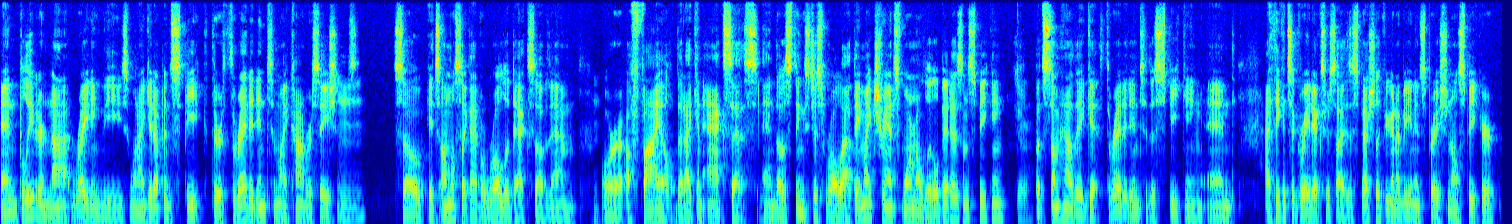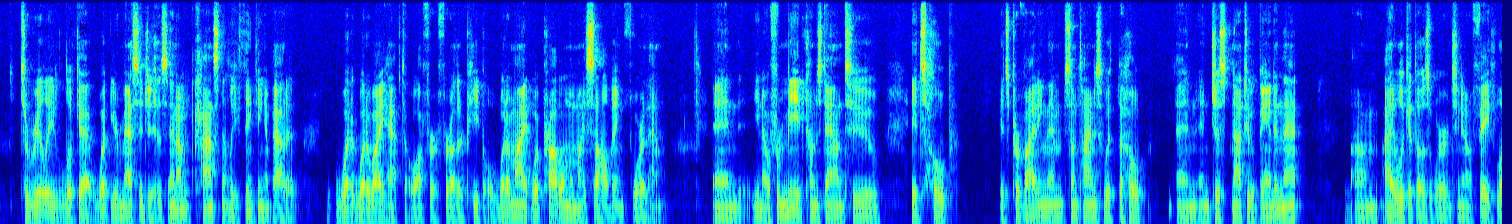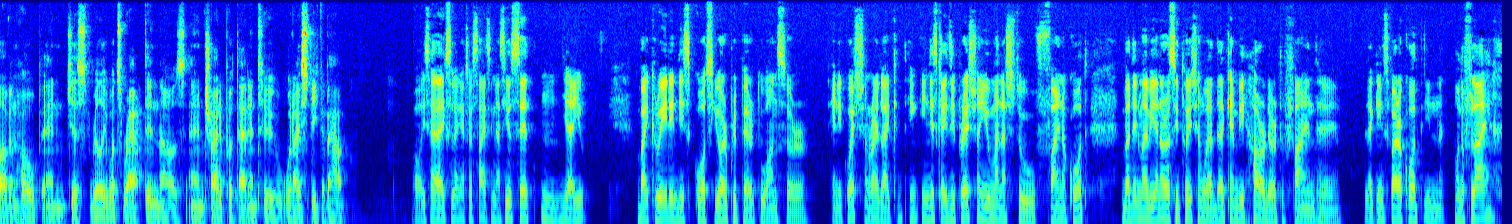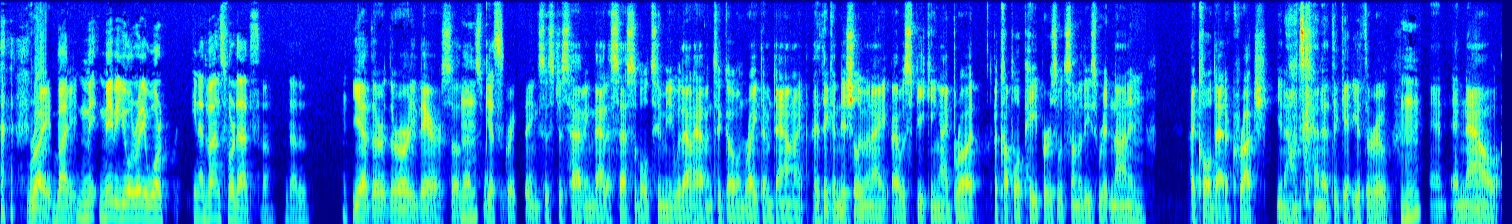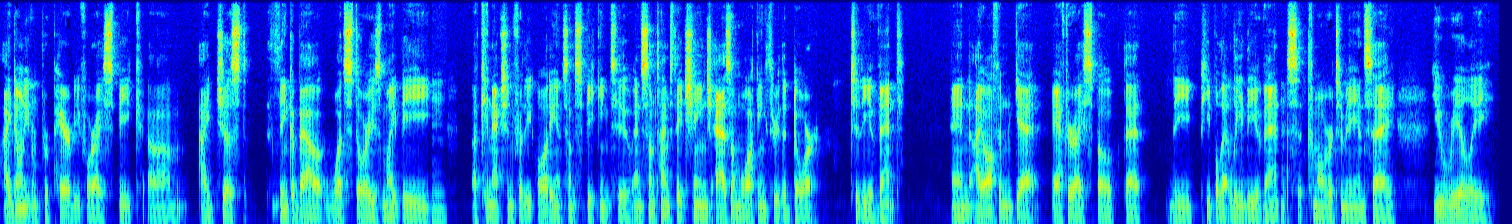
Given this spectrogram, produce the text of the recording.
and believe it or not, writing these, when I get up and speak, they're threaded into my conversations. Mm-hmm. So it's almost like I have a Rolodex of them hmm. or a file that I can access, hmm. and those things just roll out. They might transform a little bit as I'm speaking, sure. but somehow they get threaded into the speaking. And I think it's a great exercise, especially if you're going to be an inspirational speaker, to really look at what your message is. And I'm constantly thinking about it what what do I have to offer for other people? What am I what problem am I solving for them? And you know, for me it comes down to it's hope. It's providing them sometimes with the hope and and just not to abandon that. Um, I look at those words, you know, faith, love, and hope, and just really what's wrapped in those, and try to put that into what I speak about. Well, it's an excellent exercise, and as you said, mm, yeah, you by creating these quotes, you are prepared to answer any question, right? Like in, in this case, depression, you manage to find a quote, but there might be another situation where that can be harder to find, uh, like inspire a quote in on the fly. right. But right. May, maybe you already work in advance for that. So that would, yeah, they're they're already there. So mm-hmm. that's mm-hmm. one yes. of the great things is just having that accessible to me without having to go and write them down. I, I think initially when I, I was speaking, I brought a couple of papers with some of these written on it. Mm-hmm I called that a crutch. You know, it's kind of to get you through. Mm-hmm. And and now I don't even prepare before I speak. Um, I just think about what stories might be mm. a connection for the audience I'm speaking to, and sometimes they change as I'm walking through the door to the event. And I often get after I spoke that the people that lead the events come over to me and say, "You really."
